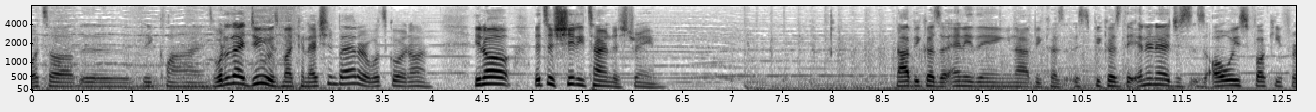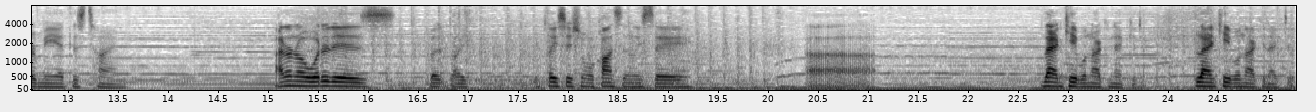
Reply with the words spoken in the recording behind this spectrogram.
What's up? The declines. What did I do? Is my connection bad or what's going on? You know, it's a shitty time to stream. Not because of anything, not because it's because the internet just is always fucky for me at this time. I don't know what it is, but like the PlayStation will constantly say uh LAN cable not connected. LAN cable not connected.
